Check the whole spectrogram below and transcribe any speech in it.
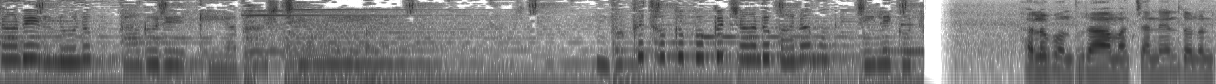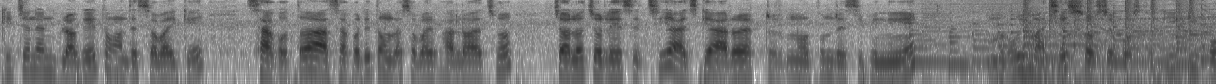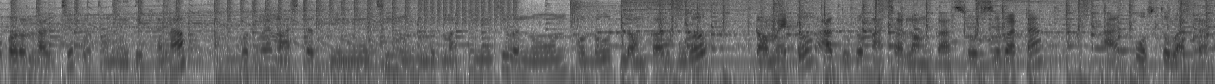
চাঁদের নোলক কাগজের খেয়া ভাসছে। বুক থুক পুক চাঁদ পানা মুখ চিলে কোঠা হ্যালো বন্ধুরা, আমার চ্যানেল দোলন কিচেন অ্যান্ড ব্লগে তোমাদের সবাইকে স্বাগত। আশা করি তোমরা সবাই ভালো আছো। চলো চলে এসেছি আজকে আরও একটা নতুন রেসিপি নিয়ে। রুই মাছের সর্ষে পোস্ত। কী কী উপকরণ লাগছে প্রথমে দেখে নাও। প্রথমে মাছটা ধুয়ে নিয়েছি, নুন হলুদ মাখিয়ে নিয়েছি। এবার নুন, হলুদ, লঙ্কার গুঁড়ো, টমেটো আর দুটো কাঁচা লঙ্কা, সর্ষে বাটা আর পোস্ত বাটা।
